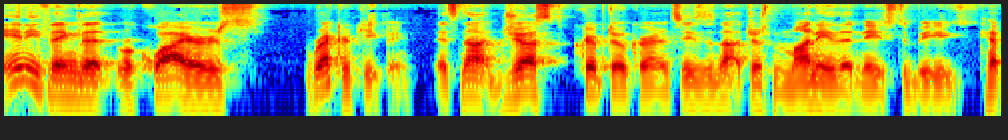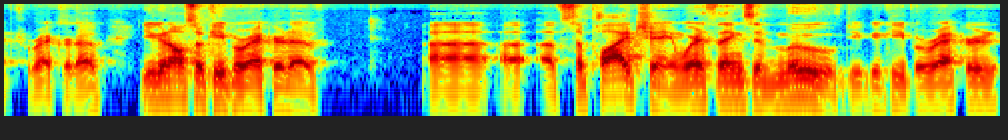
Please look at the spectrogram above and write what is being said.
anything that requires record keeping. It's not just cryptocurrencies. It's not just money that needs to be kept record of. You can also keep a record of uh, uh of supply chain where things have moved. You could keep a record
